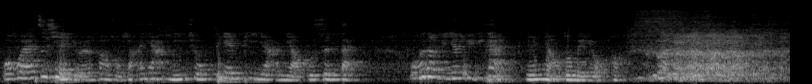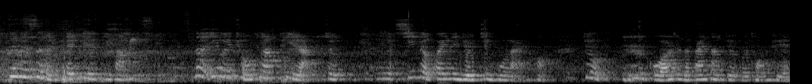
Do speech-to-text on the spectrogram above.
我回来之前，有人告诉我说：“哎呀，民雄偏僻呀，鸟不生蛋。”我回到民雄去一看，连鸟都没有。哈，真的是很偏僻的地方。那因为穷乡僻壤，就那个新的观念就进不来哈。就 我儿子的班上就有个同学，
